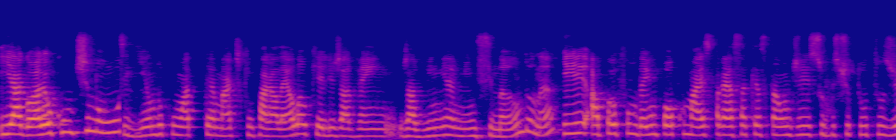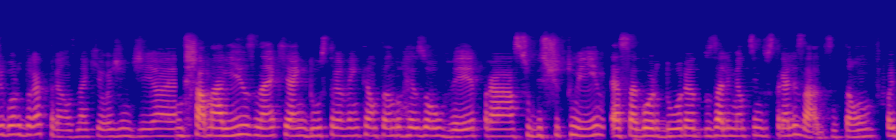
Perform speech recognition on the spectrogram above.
e agora eu continuo seguindo com a temática em paralelo ao que ele já vem, já vinha me ensinando, né, e aprofundei um pouco mais para essa questão de substitutos de gordura trans, né, que hoje em dia é um chamariz, né, que a indústria vem tentando resolver para substituir essa gordura dos alimentos industrializados. Então, foi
